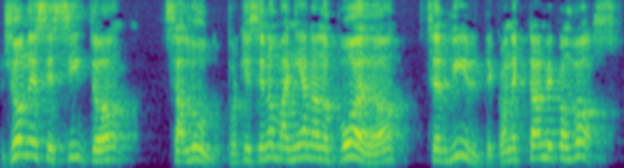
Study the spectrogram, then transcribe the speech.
Yo necesito salud, porque si no, mañana no puedo servirte, conectarme con vos.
